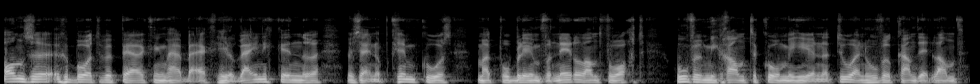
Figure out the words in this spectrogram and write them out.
onze geboortebeperking. We hebben echt heel weinig kinderen. We zijn op krimkoers. Maar het probleem voor Nederland wordt hoeveel migranten komen hier naartoe en hoeveel kan dit land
